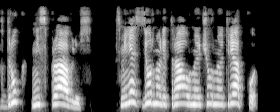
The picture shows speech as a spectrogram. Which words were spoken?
Вдруг не справлюсь. С меня сдернули траурную черную тряпку,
